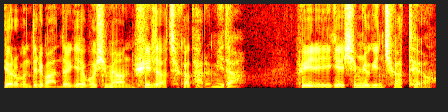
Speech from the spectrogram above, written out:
여러분들이 만들게 해보시면 휠 자체가 다릅니다. 휠이 이게 16인치 같아요.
